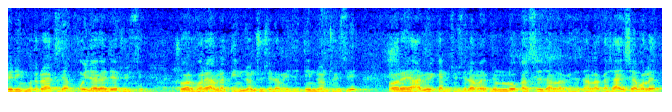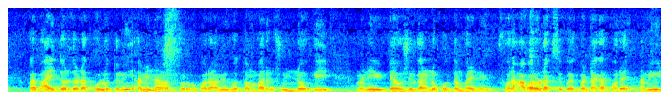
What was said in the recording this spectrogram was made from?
বেডিং পত্র রাখছিলাম, ওই জায়গায় যেয়ে শুয়েছি শোয়ার পরে আমরা তিনজন শুয়েছিলাম এই যে তিনজন শুয়েছি পরে আমি ওইখানে শুয়েছিলাম একজন লোক আসছে জানলার কাছে। জানলার কাছে আইসা বলে ভাই, দরজাটা খোলো তুমি, আমি নামাজ পড়ব। পরে আমি প্রথমবার শূন্য কি মানে ব্যবসার কারণে খুলতাম পারিনি। পরে আবারও ডাকছে। কয়েকবার ডাকার পরে আমি ওই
